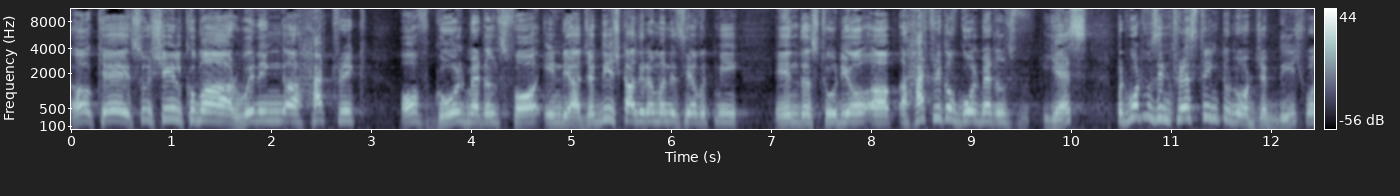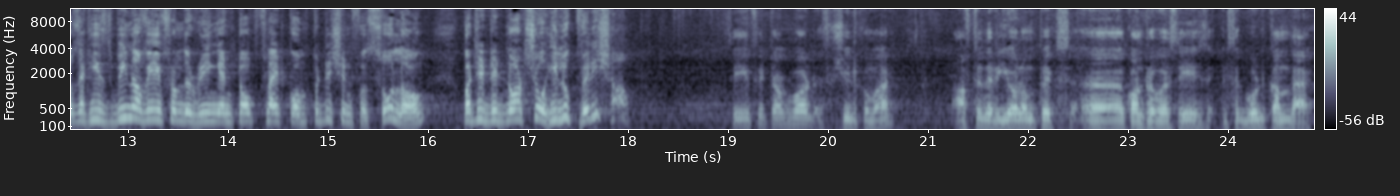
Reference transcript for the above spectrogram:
Okay, Sushil Kumar winning a of gold medals for India. Jagdish Kaliraman is here with me in the studio. Uh, a hat trick of gold medals, yes. But what was interesting to note, Jagdish, was that he's been away from the ring and top flight competition for so long, but it did not show. He looked very sharp. See, if you talk about Sushil Kumar, after the Rio Olympics uh, controversy, it's a good comeback.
